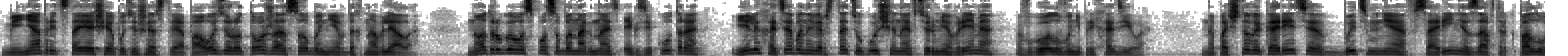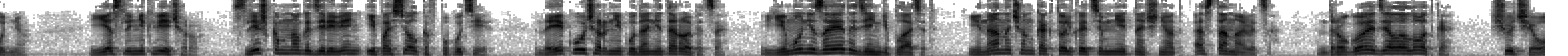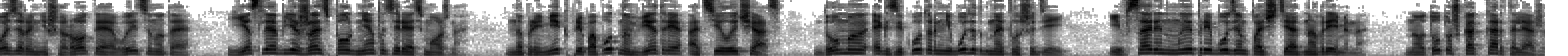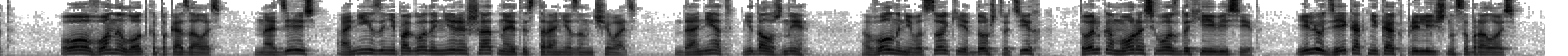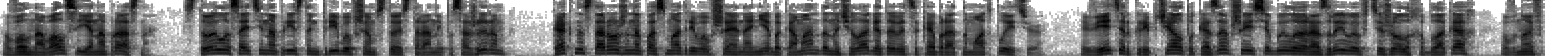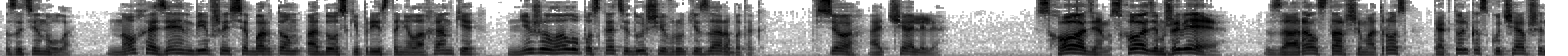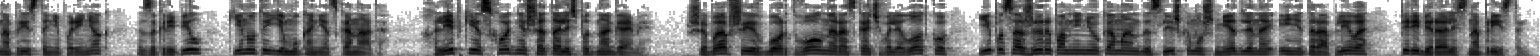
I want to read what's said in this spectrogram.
Меня предстоящее путешествие по озеру тоже особо не вдохновляло, но другого способа нагнать экзекутора или хотя бы наверстать упущенное в тюрьме время в голову не приходило. На почтовой карете быть мне в Сарине завтра к полудню, если не к вечеру. Слишком много деревень и поселков по пути, да и кучер никуда не торопится. Ему не за это деньги платят, и на ночь он, как только темнеть начнет, остановится. Другое дело лодка. Щучье озеро не широкое, вытянутое. Если объезжать, полдня потерять можно. Напрямик при попутном ветре от силы час. Думаю, экзекутор не будет гнать лошадей. И в Сарин мы прибудем почти одновременно. Но тут уж как карта ляжет. О, вон и лодка показалась. Надеюсь, они из-за непогоды не решат на этой стороне заночевать. Да нет, не должны. Волны невысокие, дождь утих, только морось в воздухе и висит. И людей как-никак прилично собралось. Волновался я напрасно. Стоило сойти на пристань прибывшим с той стороны пассажирам, как настороженно посматривавшая на небо команда начала готовиться к обратному отплытию. Ветер крепчал, показавшиеся было разрывы в тяжелых облаках, вновь затянуло. Но хозяин, бившийся бортом о доски пристани Лоханки, не желал упускать идущий в руки заработок. Все, отчалили. «Сходим, сходим, живее!» Заорал старший матрос, как только скучавший на пристани паренек закрепил кинутый ему конец каната. Хлипкие сходни шатались под ногами. Шибавшие в борт волны раскачивали лодку, и пассажиры, по мнению команды, слишком уж медленно и неторопливо перебирались на пристань.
